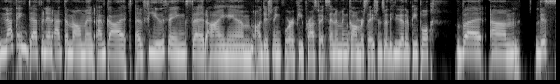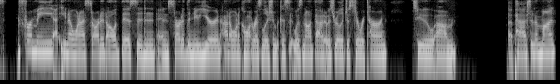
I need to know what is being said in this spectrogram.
nothing definite at the moment. I've got a few things that I am auditioning for, a few prospects, and I'm in conversations with a few other people. But um, this, for me, you know, when I started all of this and and started the new year, and I don't want to call it a resolution because it was not that. It was really just a return to um, a passion of mine.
